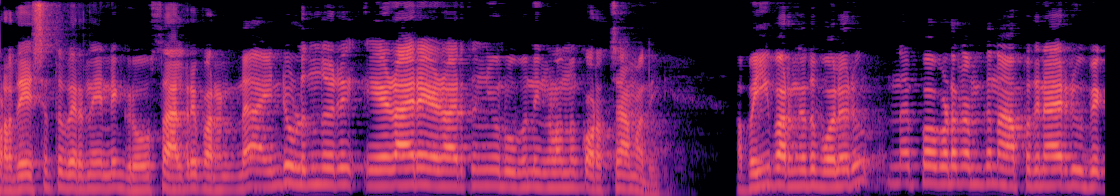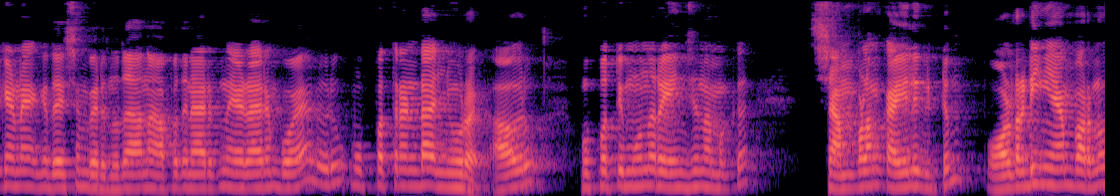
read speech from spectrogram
പ്രദേശത്ത് വരുന്നതിന്റെ ഗ്രോസ് സാലറി പറഞ്ഞിട്ടുണ്ട്. അതിന്റെ ഉള്ളിൽ നിന്ന് ഒരു ഏഴായിരം ഏഴായിരത്തി അഞ്ഞൂറ് രൂപ നിങ്ങളൊന്ന് കുറച്ചാൽ മതി. അപ്പോൾ ഈ പറഞ്ഞതുപോലെ ഒരു ഇപ്പോൾ ഇവിടെ നമുക്ക് നാൽപ്പതിനായിരം രൂപയൊക്കെയാണ് ഏകദേശം വരുന്നത്. ആ നാൽപ്പതിനായിരത്തിന് ഏഴായിരം പോയാൽ ഒരു മുപ്പത്തിരണ്ട് അഞ്ഞൂറ്. ആ ഒരു മുപ്പത്തിമൂന്ന് റേഞ്ച് നമുക്ക് ശമ്പളം കയ്യിൽ കിട്ടും. ഓൾറെഡി ഞാൻ പറഞ്ഞു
